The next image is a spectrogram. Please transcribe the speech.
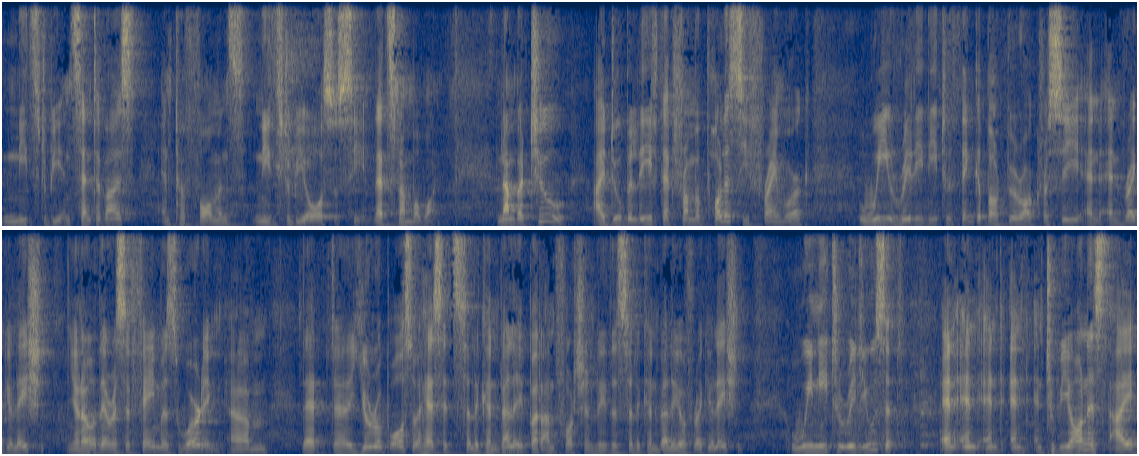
needs to be incentivized and performance needs to be also seen. That's number one. Number two, I do believe that from a policy framework, we really need to think about bureaucracy and, and regulation. You know, there is a famous wording um, that uh, Europe also has its Silicon Valley, but unfortunately, the Silicon Valley of regulation. We need to reduce it. And, and, and, and, and to be honest, I,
